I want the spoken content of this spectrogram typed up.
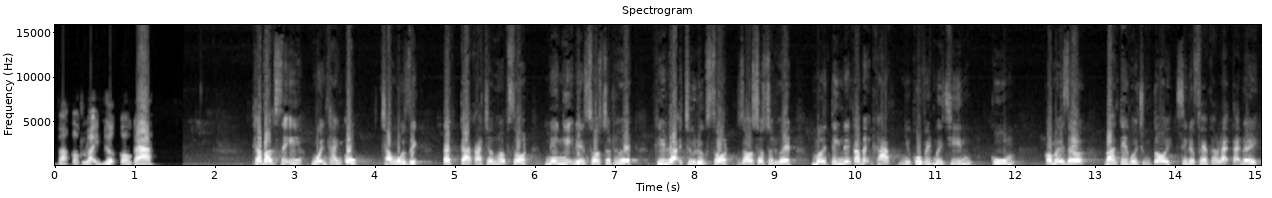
và các loại nước có ga. Theo bác sĩ Nguyễn Thành Úc, trong mùa dịch, tất cả các trường hợp sốt nên nghĩ đến sốt xuất huyết khi loại trừ được sốt do sốt xuất huyết mới tính đến các bệnh khác như Covid-19, cúm. Còn bây giờ, bản tin của chúng tôi xin được phép khép lại tại đây.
